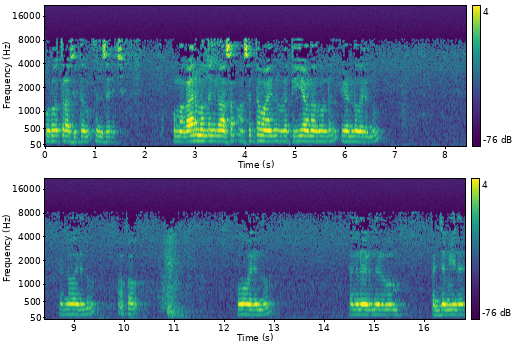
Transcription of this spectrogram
പൂർവോത്തര അസിദ്ധം അനുസരിച്ച്. അപ്പൊ മകാരം എന്തെങ്കിലും അസ അസിദ്ധമായതിലൂടെ തീയാണ് അതുകൊണ്ട് എണ്ണ വരുന്നു. എണ്ണ വരുന്നു. അപ്പൊ പൂ വരുന്നു. അങ്ങനെ വരുന്ന രൂപം പഞ്ചമിയിൽ.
